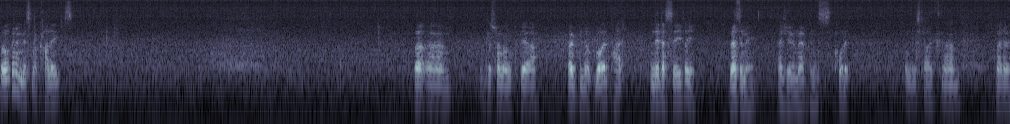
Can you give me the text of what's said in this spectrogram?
well, I'm gonna miss my colleagues. But um, just went on the computer, opened up WordPad, and did a CV, resume, as you Americans call it, I'm just like um, made a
